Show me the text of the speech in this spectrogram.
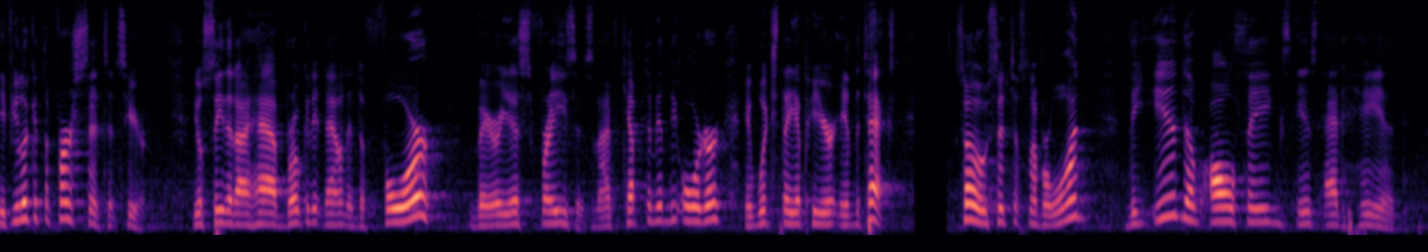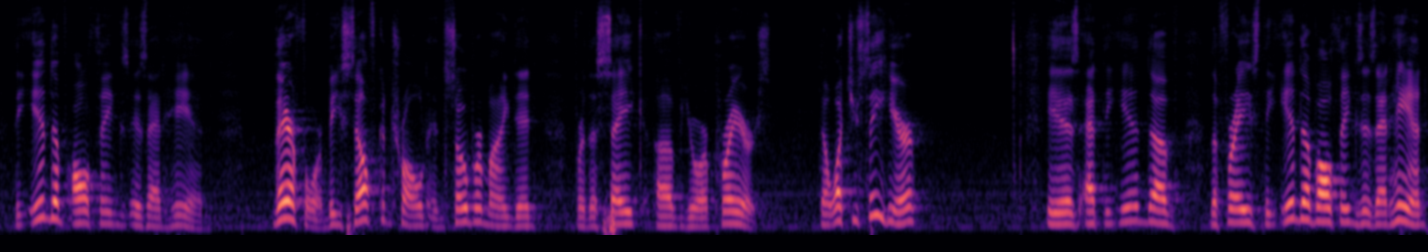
if you look at the first sentence here, you'll see that I have broken it down into four various phrases, and I've kept them in the order in which they appear in the text. So, sentence number one the end of all things is at hand. The end of all things is at hand. Therefore, be self controlled and sober minded for the sake of your prayers. Now, what you see here is at the end of the phrase, the end of all things is at hand,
